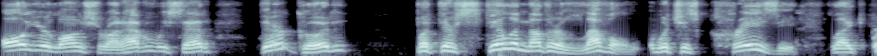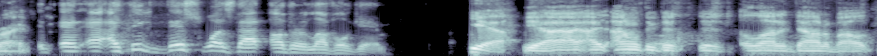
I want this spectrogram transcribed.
all year long, Sherrod. Haven't we said they're good? But they're still another level, which is crazy. Like, Right. and I think this was that other level game. Yeah, yeah. I, I, I don't think there's there's a lot of doubt about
